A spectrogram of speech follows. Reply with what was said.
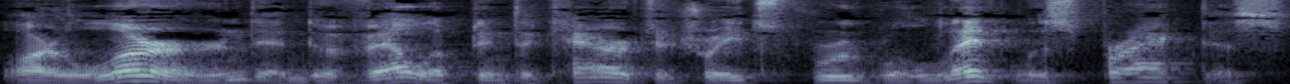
are learned and developed into character traits through relentless practice,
